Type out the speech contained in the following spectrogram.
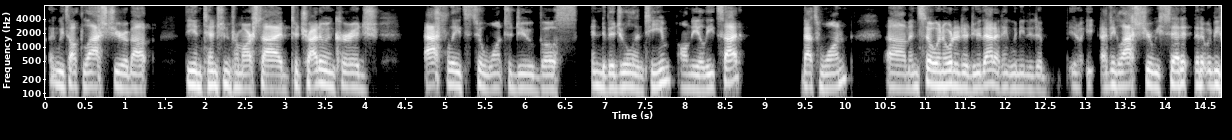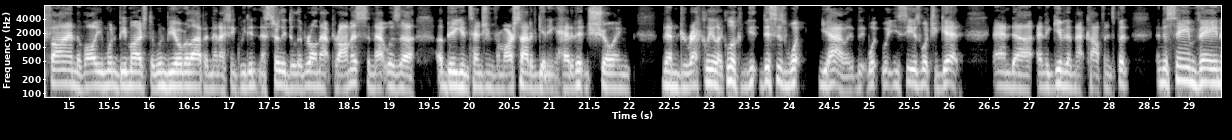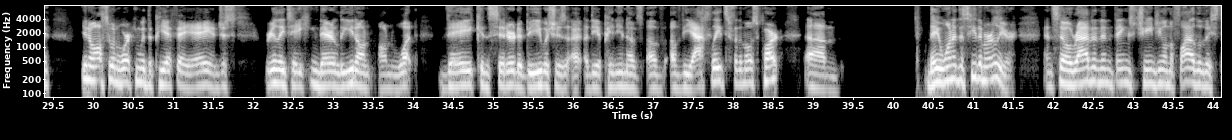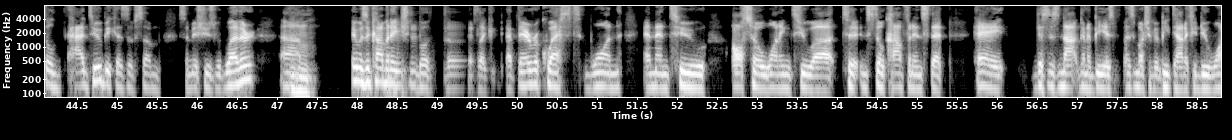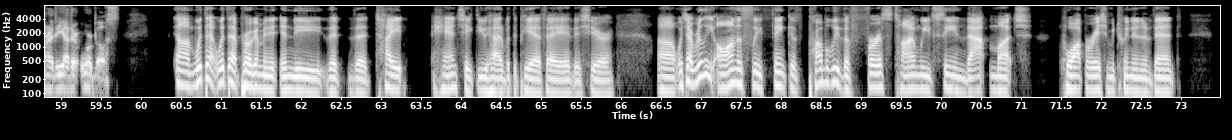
I think we talked last year about the intention from our side to try to encourage athletes to want to do both individual and team on the elite side. That's one. Um, and so, in order to do that, I think we needed to, you know, I think last year we said it that it would be fine. The volume wouldn't be much. There wouldn't be overlap. And then I think we didn't necessarily deliver on that promise. And that was a, a big intention from our side of getting ahead of it and showing them directly, like, look, th- this is what you have. What, what you see is what you get. And, uh, and to give them that confidence. But in the same vein, you know, also in working with the PFAA and just really taking their lead on, on what they consider to be, which is uh, the opinion of, of, of the athletes for the most part. Um, they wanted to see them earlier. And so rather than things changing on the fly, although they still had to because of some some issues with weather, um, it was a combination of both. those, like at their request, one, and then two, also wanting to uh, to instill confidence that hey, this is not going to be as, as much of a beatdown if you do one or the other or both. um, with that with that program in, in the the the tight handshake that you had with the PFAA this year, uh, which I really honestly think is probably the first time we've seen that much cooperation between an event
